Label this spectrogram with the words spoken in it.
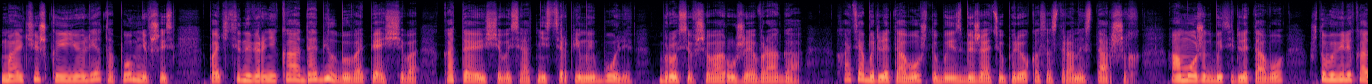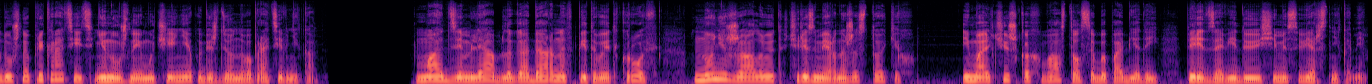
Мальчишка ее лет, опомнившись, почти наверняка добил бы вопящего, катающегося от нестерпимой боли, бросившего оружие врага, хотя бы для того, чтобы избежать упрека со стороны старших, а может быть и для того, чтобы великодушно прекратить ненужные мучения побежденного противника. Мать-Земля благодарно впитывает кровь, но не жалует чрезмерно жестоких и мальчишка хвастался бы победой перед завидующими сверстниками.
